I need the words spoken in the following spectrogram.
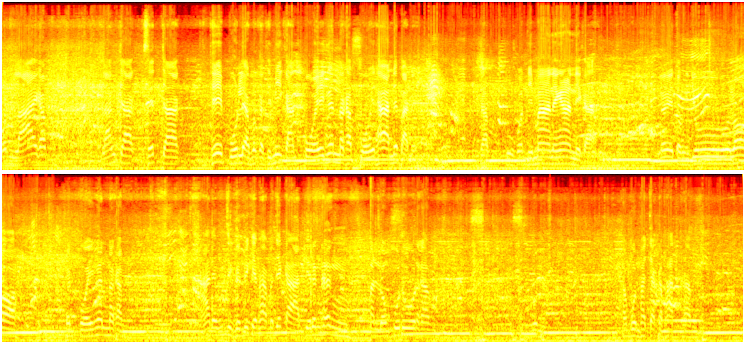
คนร้ายครับ หลังจากเสร็จจากเทปูนแล้วมันก็จะมีการโปรยเงินนะครับโปรยท่านได้บัตรนี่ครับผู้คนที่มาในงานนี่ก็เลยต้องอยู่รอเป็นโปรยเงินนะครับอ่าเดี๋ยวผมจะขึ้นไปเก็บภาพบรรยากาศที่เรื่องเทิงบันหลวงปู่ดูนะครับบุญขบุญพระจักรพรรดิครับ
